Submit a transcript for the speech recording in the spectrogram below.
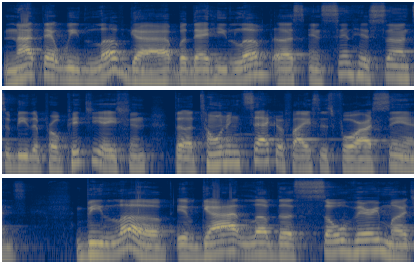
not that we love God, but that He loved us and sent His Son to be the propitiation, the atoning sacrifices for our sins. Beloved, if God loved us so very much,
